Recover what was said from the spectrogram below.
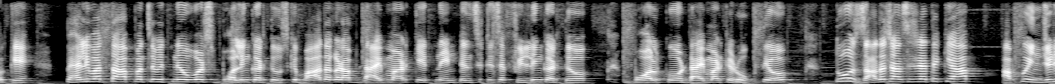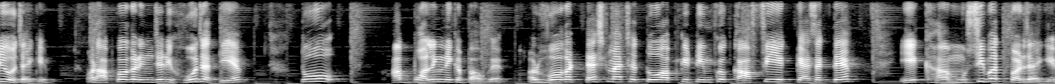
ओके? पहली बात तो आप मतलब इतने ओवर्स बॉलिंग करते हो, उसके बाद अगर आप डाइव मार के इतने इंटेंसिटी से फील्डिंग करते हो बॉल को डाइव मार के रोकते हो तो ज़्यादा चांसेस रहते हैं कि आप, आपको इंजरी हो जाएगी। और आपको अगर इंजरी हो जाती है तो आप बॉलिंग नहीं कर पाओगे। और वो अगर टेस्ट मैच है तो आपकी टीम को काफ़ी एक कह सकते हैं एक हाँ, मुसीबत पड़ जाएगी।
